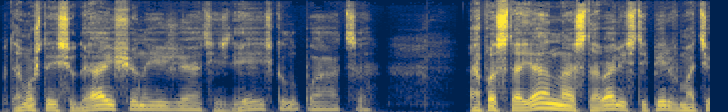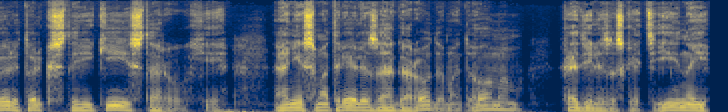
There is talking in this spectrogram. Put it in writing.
потому что и сюда еще наезжать, и здесь колупаться. А постоянно оставались теперь в матере только старики и старухи. Они смотрели за огородом и домом, ходили за скотиной,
